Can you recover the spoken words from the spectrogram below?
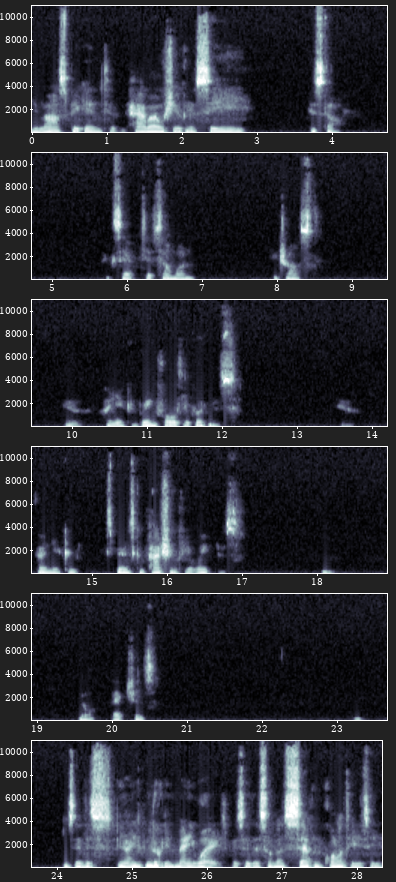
You must begin to, how else you're going to see your stuff, except if someone you trust. You and you can bring forth your goodness. Yeah. And you can experience compassion for your weakness. Not lectures. He said this, you know, you can look at it in many ways, but he said there's sometimes seven qualities he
